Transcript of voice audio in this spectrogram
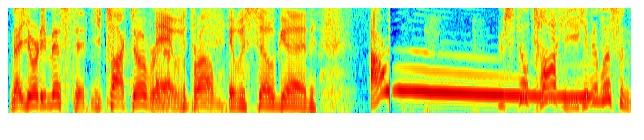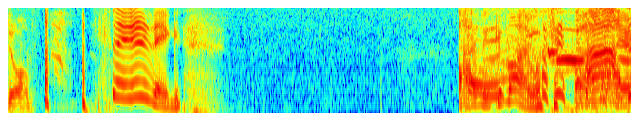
Now you already missed it. You talked over. Hey, That's it the problem. It was so good. You're still talking. You can't even listen to him. Say anything. I mean, come on. What's wrong, with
